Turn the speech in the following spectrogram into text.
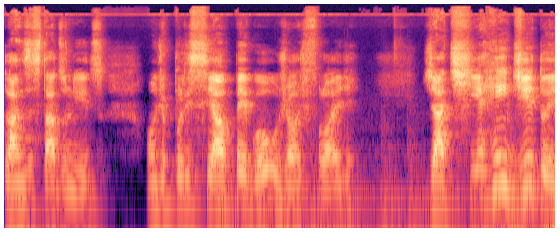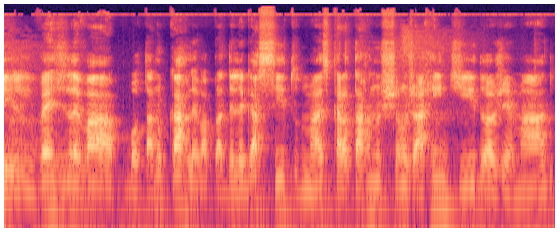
lá nos Estados Unidos, onde o policial pegou o George Floyd já tinha rendido ele, em vez de levar, botar no carro, levar para delegacia e tudo mais, o cara tava no chão já rendido, algemado.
